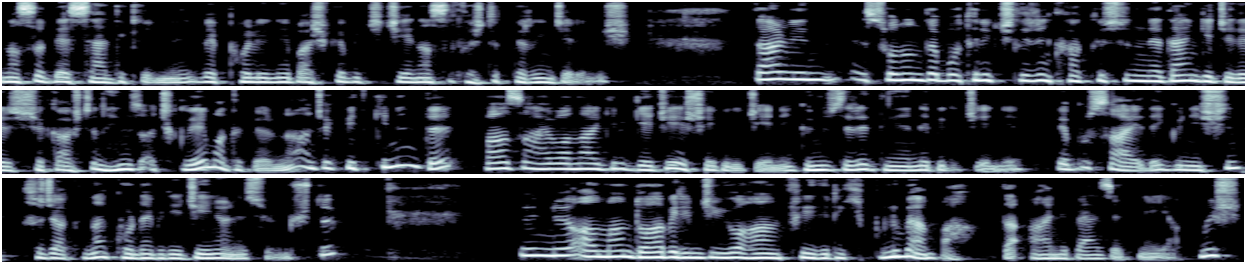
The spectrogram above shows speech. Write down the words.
nasıl beslendiklerini ve polini başka bir çiçeğe nasıl taşıdıklarını incelemiş. Darwin e, sonunda botanikçilerin kaktüsün neden geceleri çiçek açtığını henüz açıklayamadıklarını ancak bitkinin de bazı hayvanlar gibi gece yaşayabileceğini, gündüzleri dinlenebileceğini ve bu sayede güneşin sıcaklığından korunabileceğini öne sürmüştü. Ünlü Alman doğa bilimci Johann Friedrich Blumenbach da aynı benzetmeyi yapmış.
